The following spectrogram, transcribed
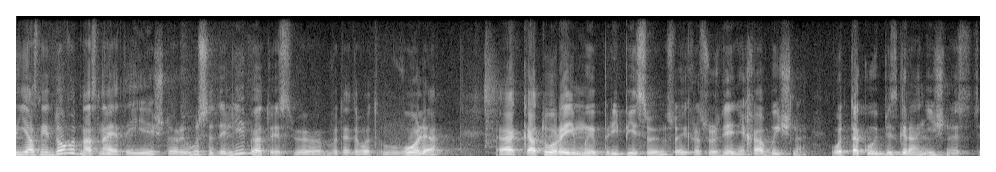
ясный довод нас на это есть, что Реуса де либо, то есть э, вот эта вот воля, которой мы приписываем в своих рассуждениях обычно, вот такую безграничность,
